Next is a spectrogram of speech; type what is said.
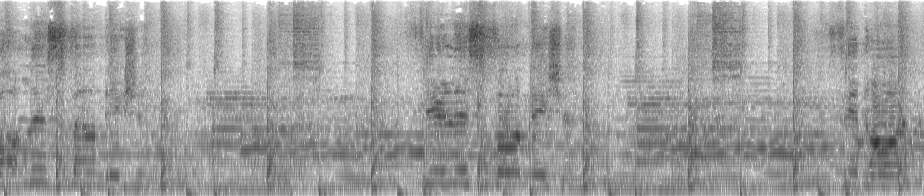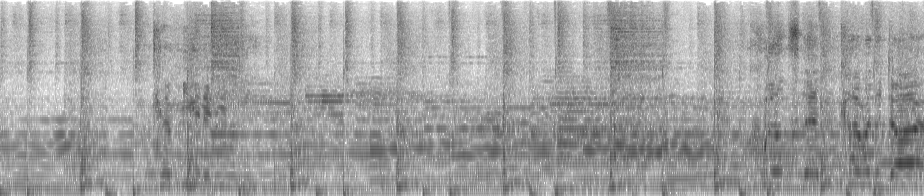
Faultless foundation, fearless formation, thin horn. Community. Quilts that cover the dark,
